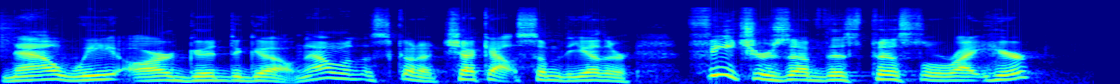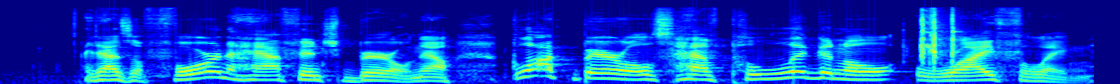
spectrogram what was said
Now we are good to go. Now let's going to check out some of the other features of this pistol right here. It has a four and a half inch barrel. Now, Glock barrels have polygonal rifling.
